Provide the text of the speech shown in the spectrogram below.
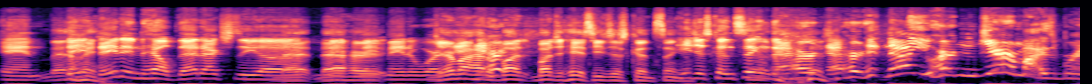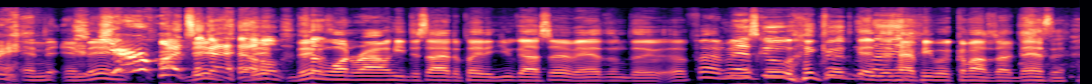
and they, I mean- they didn't help. That actually uh, that that made, hurt. made, it work. Jeremiah It had a bunch, bunch of hits. He just couldn't sing. He just couldn't sing. That hurt. That hurt. Now you hurting Jeremiah's brand. and and then Jeremiah took then, a L. Then, then one round he decided to play the "You Got Served" anthem. The uh, five minutes Scoop, school, good just had people come out and start dancing.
